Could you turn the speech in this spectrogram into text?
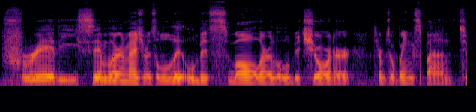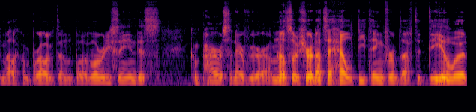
pretty similar in measurements, a little bit smaller, a little bit shorter in terms of wingspan to Malcolm Brogdon, but I've already seen this comparison everywhere. I'm not so sure that's a healthy thing for him to have to deal with,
